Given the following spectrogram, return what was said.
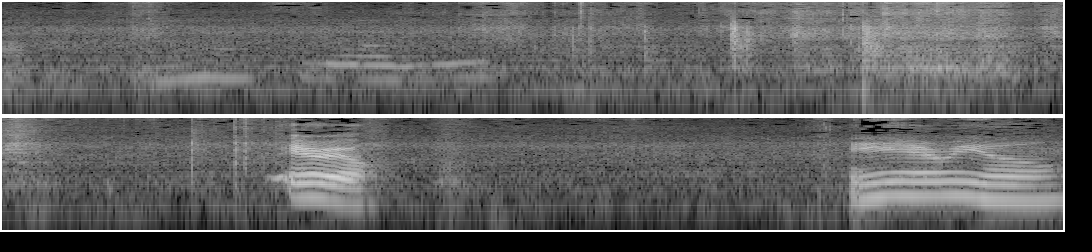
Um, Ariel. Ariel.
